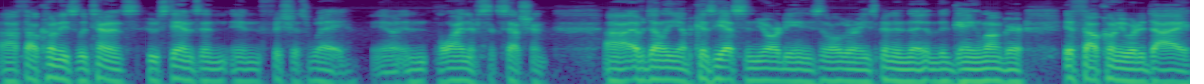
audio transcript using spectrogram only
uh, Falcone's lieutenants who stands in, in Fish's way, you know, in the line of succession. Uh, evidently, you know, because he has seniority and he's older and he's been in the, the gang longer, if Falcone were to die,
